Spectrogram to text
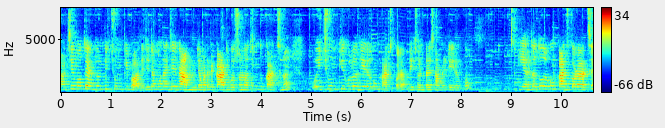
কাঁচের মতো এক ধরনের চুমকি পাওয়া যায়, যেটা মনে হয় যে নাম জামাটাতে কাজ বসানো আছে, কিন্তু কাজ নয়। ওই চুমকিগুলো দিয়ে এরকম কাজ করা, পেছনটায় সামনেটা এরকম। এই হাতাতেও এরকম কাজ করা আছে।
